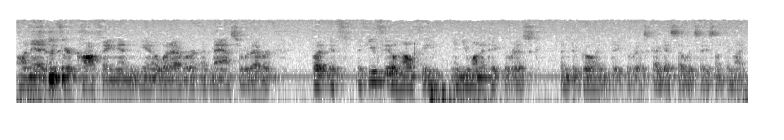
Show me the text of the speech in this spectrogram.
on edge if you're coughing and you know whatever at mass or whatever. But if if you feel healthy and you want to take the risk, then to go ahead and take the risk. I guess I would say something like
